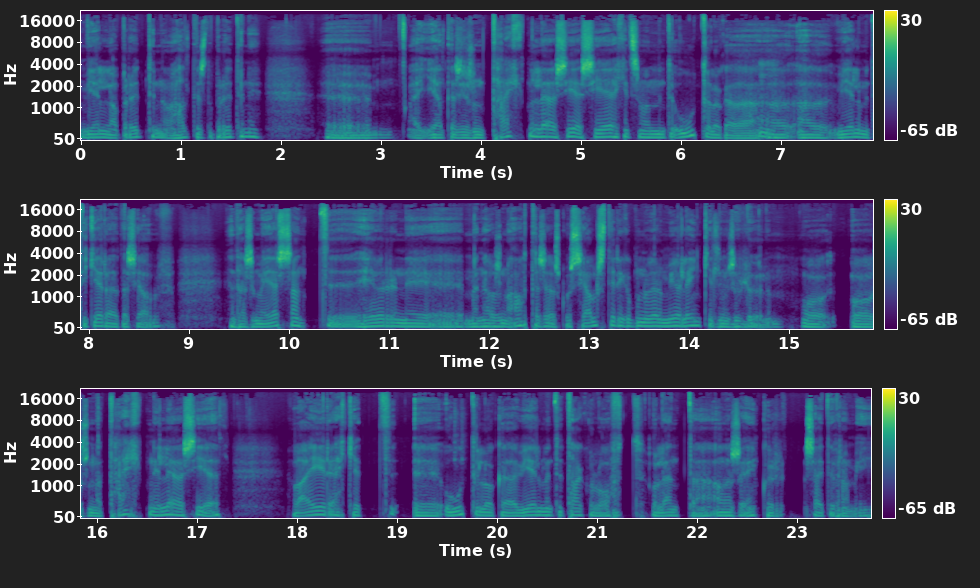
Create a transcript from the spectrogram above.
vélina á brautinu og haldist á brautinu Um, ég held að það sé svona tæknilega að sé sé ekkit sem að myndi útlöka það Mm. að, að vélum myndi gera þetta sjálf en það sem er samt uh, hefur henni, menn hafa svona átt að segja sko, sjálfstýringa búin að vera mjög lengi til þessu flugulum og, og svona tæknilega séð væri ekkit uh, útlöka að vél myndi taka loft og lenda á þess að einhver sæti fram í.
